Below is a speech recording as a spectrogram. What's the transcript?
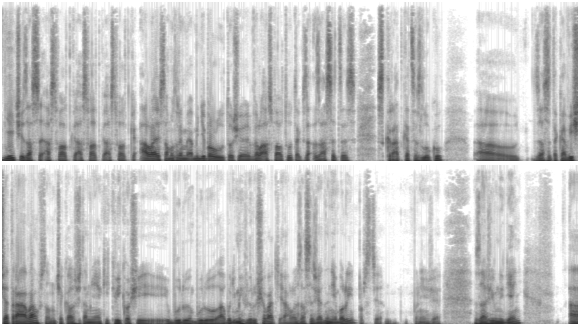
nič, zase asfaltka, asfaltka, asfaltka, ale samozrejme, aby nebolo ľúto, že veľa asfaltu, tak zase cez, skrátka cez luku, a zase taká vyššia tráva, už som čakal, že tam nejakí kvikoši budú, budú a budem ich vyrušovať, ale zase žiadne neboli, proste úplne, že záživný deň. A,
